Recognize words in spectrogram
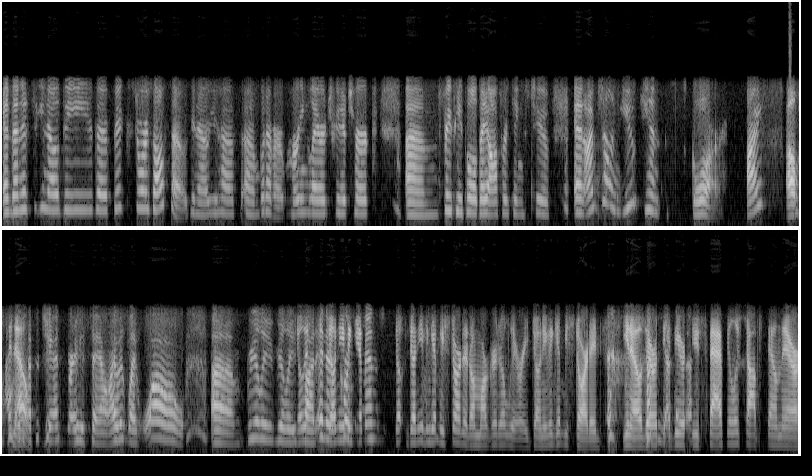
and then it's you know the the big stores also. You know, you have um whatever Marine Layer, Trina Turk, um, Free People. They offer things too, and I'm telling you, you can score. I Oh, I know. At the January sale, I was like, "Whoa!" Um, really, really Don't- fun. And don't of even course, get- men's Don't, don't even get me started on Margaret O'Leary. Don't even get me started. You know, there Yeah. there are these fabulous shops down there.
